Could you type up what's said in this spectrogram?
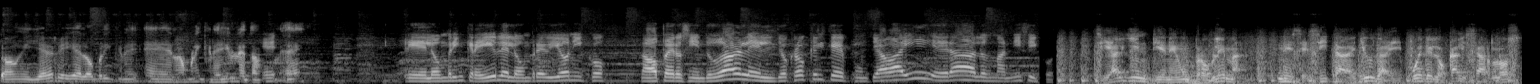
Don y Jerry, el hombre, incre- el hombre increíble también. ¿eh? El hombre increíble, el hombre biónico. No, pero sin duda el- yo creo que el que punteaba ahí era los magníficos. Si alguien tiene un problema, necesita ayuda y puede localizarlos,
